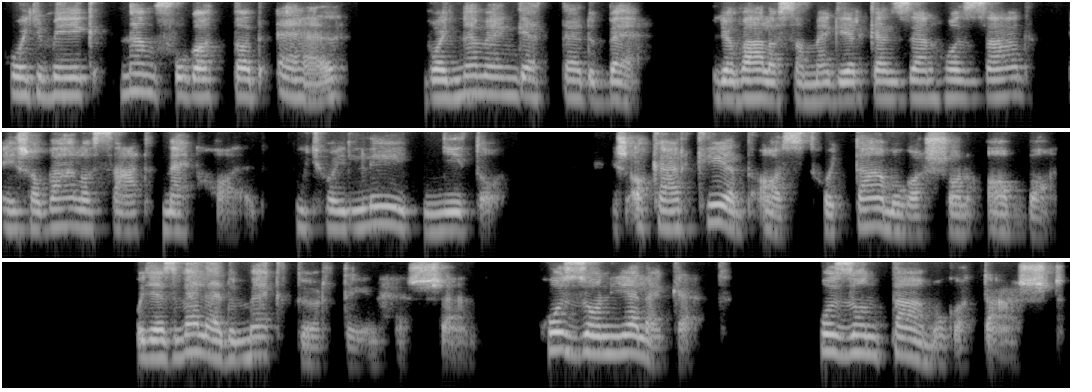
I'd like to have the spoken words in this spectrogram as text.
hogy még nem fogadtad el, vagy nem engedted be, hogy a válasza megérkezzen hozzád, és a válaszát meghald. Úgyhogy légy nyitott, és akár kérd azt, hogy támogasson abban, hogy ez veled megtörténhessen. Hozzon jeleket, hozzon támogatást,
